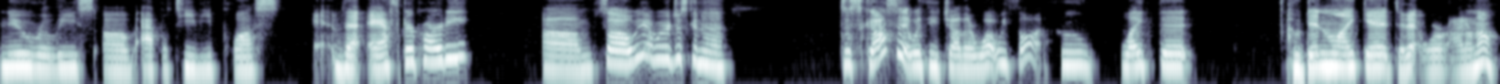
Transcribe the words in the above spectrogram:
new release of Apple TV Plus, the after party. Um, so yeah, we were just gonna discuss it with each other, what we thought, who liked it, who didn't like it, did it, or I don't know,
